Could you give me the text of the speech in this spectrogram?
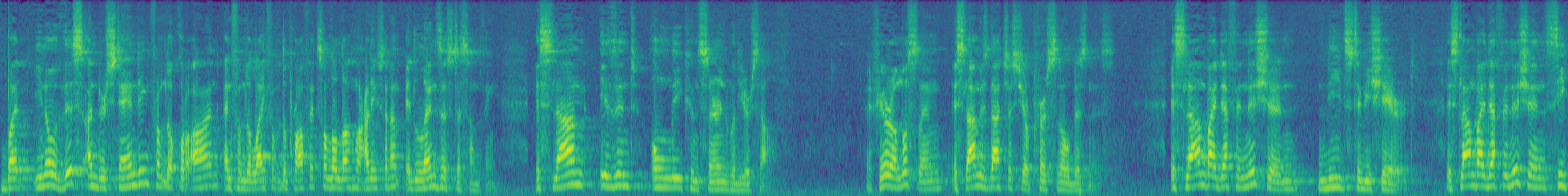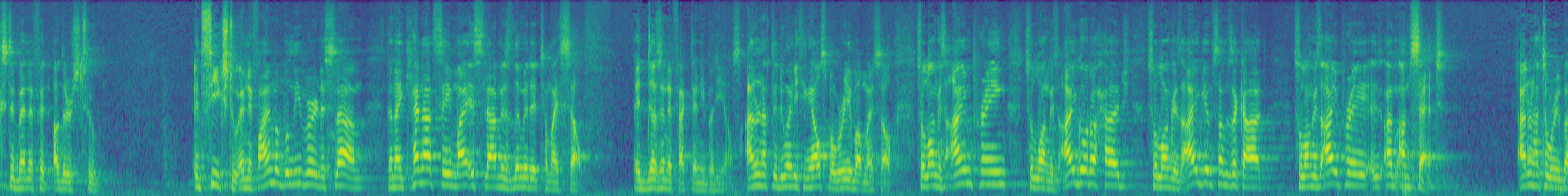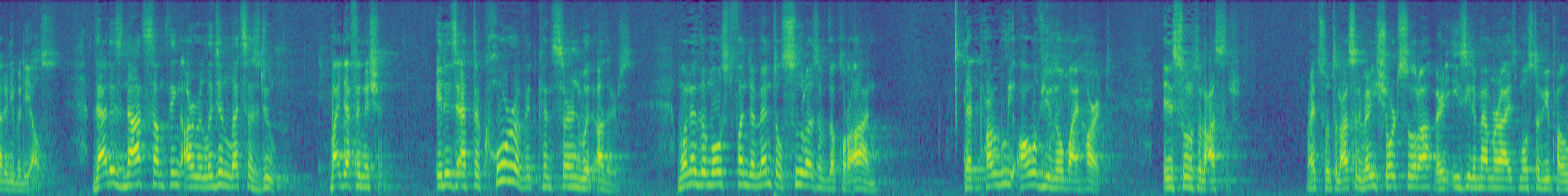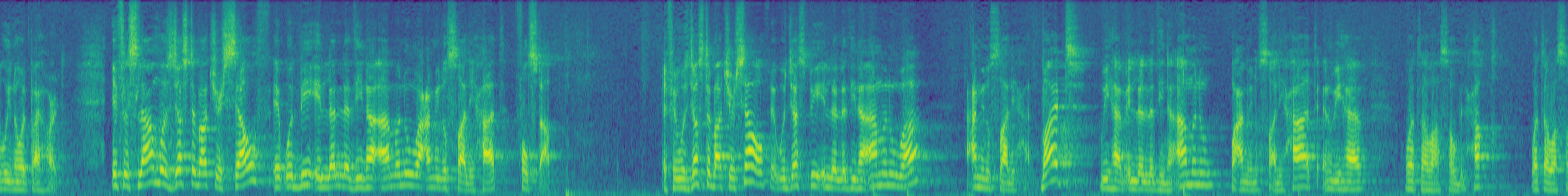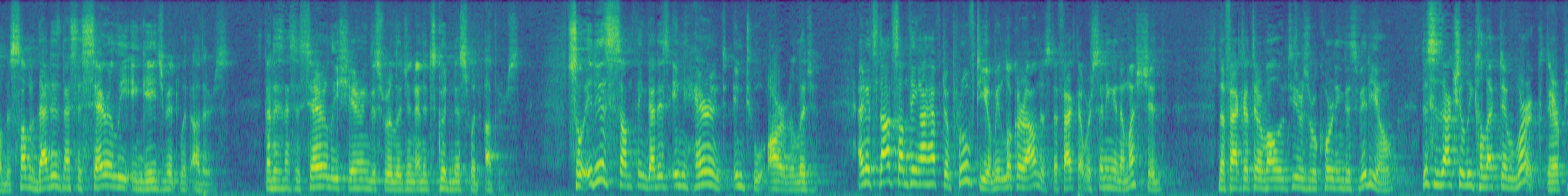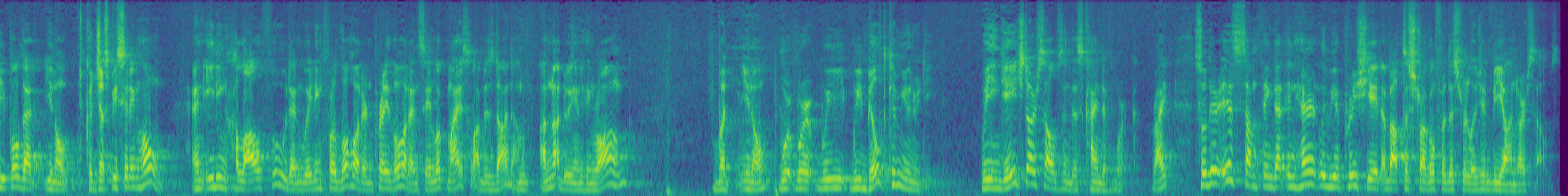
But you know, this understanding from the Quran and from the life of the Prophet ﷺ, it lends us to something. Islam isn't only concerned with yourself. If you're a Muslim, Islam is not just your personal business. Islam by definition needs to be shared. Islam by definition seeks to benefit others too. It seeks to. And if I'm a believer in Islam, then I cannot say my Islam is limited to myself. It doesn't affect anybody else. I don't have to do anything else but worry about myself. So long as I'm praying, so long as I go to Hajj, so long as I give some zakat, so long as I pray, I'm, I'm set. I don't have to worry about anybody else. That is not something our religion lets us do, by definition. It is at the core of it concerned with others. One of the most fundamental surahs of the Quran that probably all of you know by heart is Surah Al-Asr. Right? Surah Al-Asr, very short surah, very easy to memorize. Most of you probably know it by heart. If Islam was just about yourself, it would be إِلَّا الَّذِينَ آمَنُوا وَعَمِلُوا الصَّالِحَاتِ Full stop. If it was just about yourself, it would just be إِلَّا الَّذِينَ آمَنُوا وَعَمِلُوا الصَّالِحَاتِ But we have إِلَّا الَّذِينَ آمَنُوا وَعَمِلُوا الصَّالِحَاتِ and we have وَتَوَاصَوْا بِالْحَقِّ وَتَوَاصَوْا بِالصَّبْرِ That is necessarily engagement with others. That is necessarily sharing this religion and its goodness with others. So it is something that is inherent into our religion. And it's not something I have to prove to you. I mean, look around us. The fact that we're sitting in a masjid, the fact that there are volunteers recording this video, this is actually collective work. There are people that, you know, could just be sitting home and eating halal food and waiting for dhuhr and pray dhuhr and say, look, my Islam is done. I'm, I'm not doing anything wrong. But, you know, we're, we're, we, we built community. We engaged ourselves in this kind of work, right? So there is something that inherently we appreciate about the struggle for this religion beyond ourselves.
